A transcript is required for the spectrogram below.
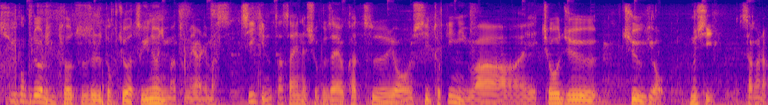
中国料理に共通する特徴は次のようにまとめられます。地域の多彩な食材を活用し、時には、え鳥獣、中魚、虫、魚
